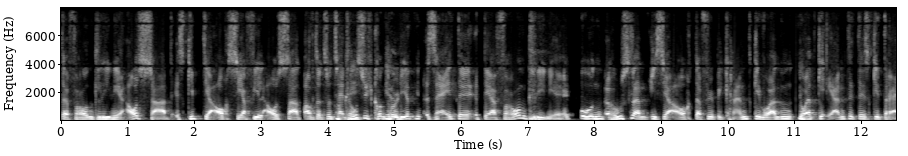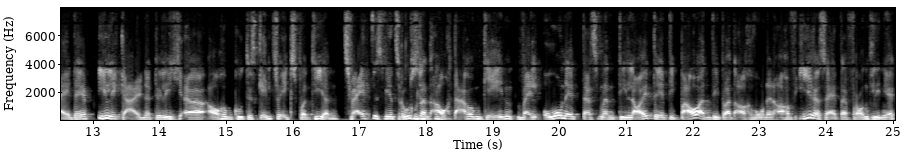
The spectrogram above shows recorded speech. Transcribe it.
der Frontlinie Aussaat. Es gibt ja auch sehr viel Aussaat auf der zurzeit okay. russisch kontrollierten ja. Seite der Frontlinie. Und Russland ist ja auch dafür bekannt geworden, dort geerntetes Getreide illegal natürlich äh, auch um gutes Geld zu exportieren. Zweitens wird es Russland auch darum gehen, weil ohne dass man die Leute, die Bauern, die dort auch wohnen, auch auf ihrer Seite der Frontlinie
